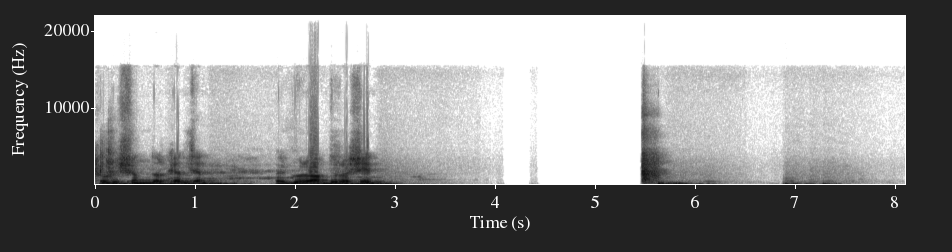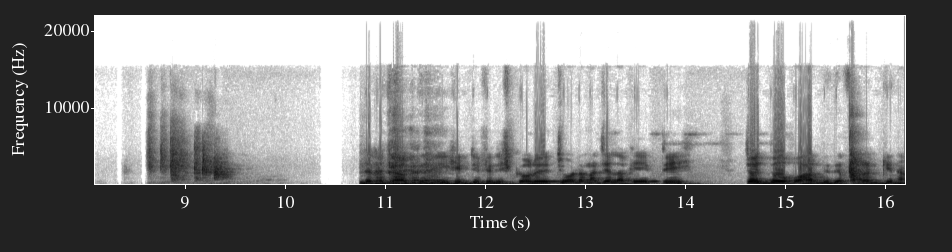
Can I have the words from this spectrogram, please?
খুবই সুন্দর খেলছেন ওই গুরু আব্দুর রশিদ। দেখা যাক তিনি হিটটি ফিনিশ করে চুয়াডাঙ্গা জেলাকে একটি চোদ্দ উপহার দিতে পারেন কিনা।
